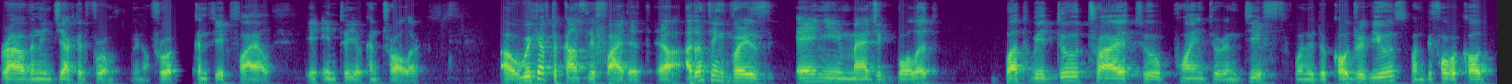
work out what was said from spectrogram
rather than inject it from you know through a config file into your controller. Uh, we have to constantly fight it. Uh, I don't think there is any magic bullet, but we do try to point during diffs when we do code reviews, when before the code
